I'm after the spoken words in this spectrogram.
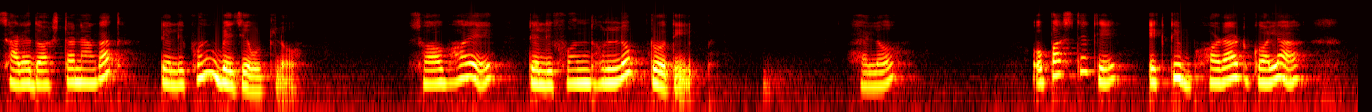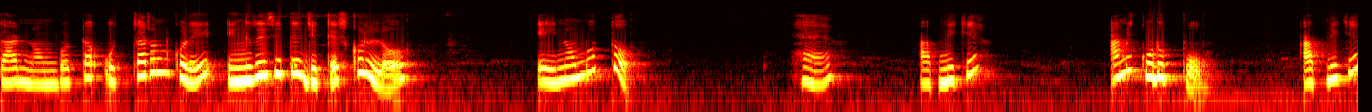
সাড়ে দশটা নাগাদ টেলিফোন বেজে উঠল। সভয়ে টেলিফোন ধরল প্রদীপ। হ্যালো? ওপাশ থেকে একটি ভরাট গলা তার নম্বরটা উচ্চারণ করে ইংরেজিতে জিজ্ঞেস করল, এই নম্বর তো? হ্যাঁ। আপনি কে? আমি কুরুপ্পু। আপনি কে?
